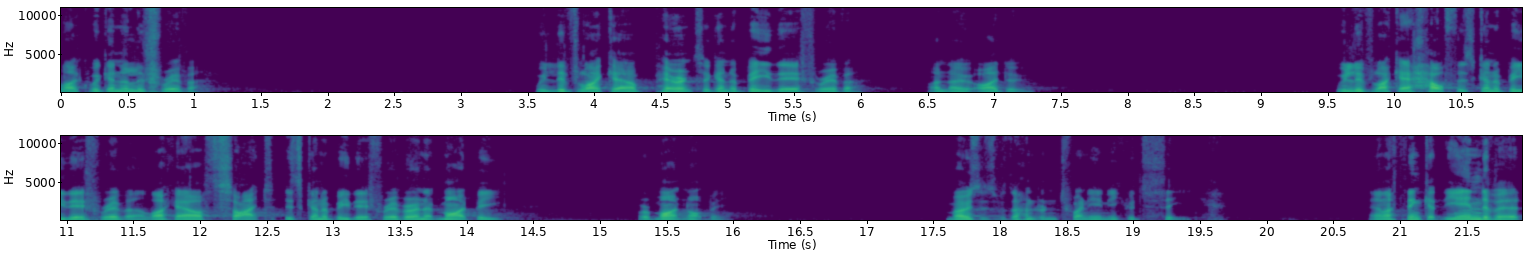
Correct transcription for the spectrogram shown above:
like we're going to live forever. We live like our parents are going to be there forever. I know I do. We live like our health is going to be there forever, like our sight is going to be there forever, and it might be, or it might not be. Moses was 120 and he could see. And I think at the end of it,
